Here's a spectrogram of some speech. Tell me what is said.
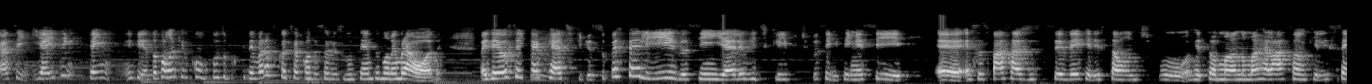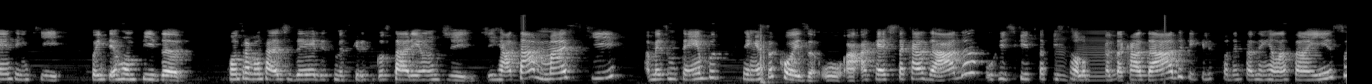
assim, e aí tem, tem, enfim, eu tô falando aqui confuso porque tem várias coisas que aconteceram ao mesmo tempo e não lembro a ordem. Mas aí eu sei que a hum. Cat fica super feliz, assim, e ela e o Heathcliff, tipo assim, tem esse é, essas passagens que você vê que eles estão, tipo, retomando uma relação que eles sentem que foi interrompida contra a vontade deles, mas que eles gostariam de, de reatar, mas que, ao mesmo tempo, tem essa coisa. O, a, a Cat tá casada, o Heathcliff tá pistola uhum. porque ela tá casada, o que, que eles podem fazer em relação a isso?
